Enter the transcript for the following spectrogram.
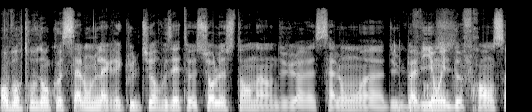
On vous retrouve donc au Salon de l'Agriculture. Vous êtes euh, sur le stand hein, du euh, Salon euh, du pavillon Île-de-France.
